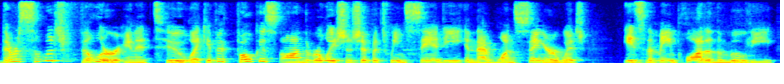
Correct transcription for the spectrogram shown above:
There was so much filler in it too. Like, if it focused on the relationship between Sandy and that one singer, which is the main plot of the movie,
